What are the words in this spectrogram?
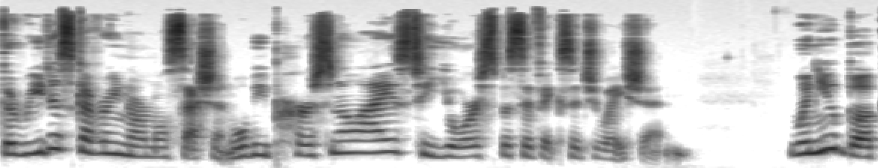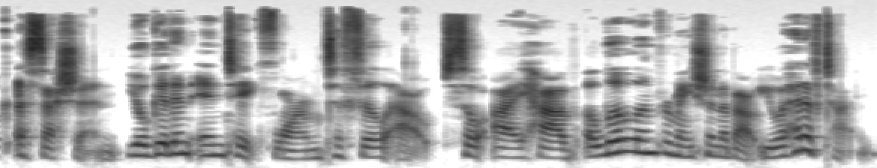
The Rediscovering Normal session will be personalized to your specific situation. When you book a session, you'll get an intake form to fill out, so I have a little information about you ahead of time.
